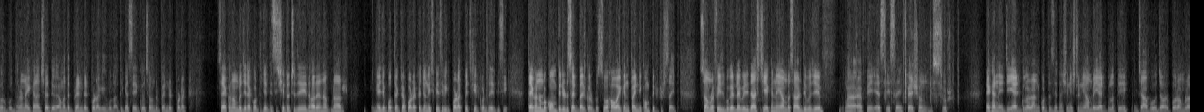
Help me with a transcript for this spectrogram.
করব। ধরেন, এখানে হচ্ছে আমাদের ব্র্যান্ডেড প্রোডাক্ট এগুলো ঠিক আছে? এগুলো হচ্ছে আমাদের ব্র্যান্ডেড প্রোডাক্ট সো এখন আমরা যেটা করতে চাইতেছি, সেটা হচ্ছে যে, ধরেন আপনার এই যে প্রত্যেকটা প্রোডাক্টের জন্য স্পেসিফিক প্রোডাক্ট পেজ ক্রিয়েট করতে চাইতেছি তো এখন আমরা কম্পিটিটর সাইট বার করব। So how I can find the competitor site so আমরা ফেসবুকের লাইব্রেরিতে আসছি। এখানে আমরা সার্চ দিব যে F S S I fashion store এখানে যে অ্যাডগুলো রান করতেছে ফ্যাশন স্টোর নিয়ে আমরা এই অ্যাডগুলোতে যাব। যাওয়ার পর আমরা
